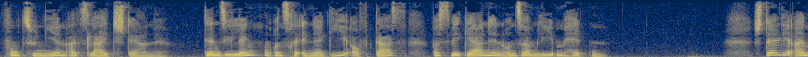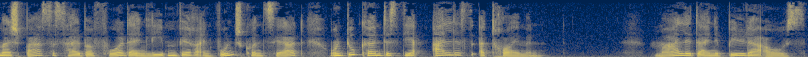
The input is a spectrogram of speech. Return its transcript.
funktionieren als Leitsterne denn sie lenken unsere Energie auf das, was wir gerne in unserem Leben hätten. Stell dir einmal spaßeshalber vor, dein Leben wäre ein Wunschkonzert und du könntest dir alles erträumen. Male deine Bilder aus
